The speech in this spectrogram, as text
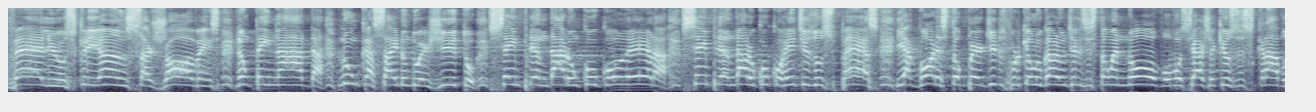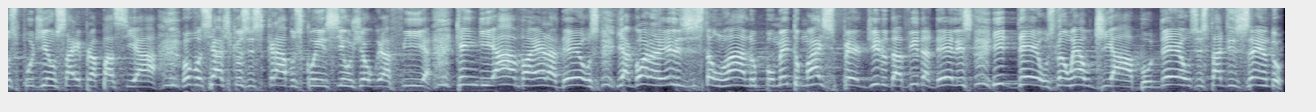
velhos, crianças, jovens, não tem nada, nunca saíram do Egito, sempre andaram com coleira, sempre andaram com correntes dos pés, e agora estão perdidos porque o lugar onde eles estão é novo. Ou você acha que os escravos podiam sair para passear? Ou você acha que os escravos conheciam geografia? Quem guiava era Deus, e agora eles estão lá no momento mais perdido da vida deles, e Deus não é o diabo, Deus está dizendo:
